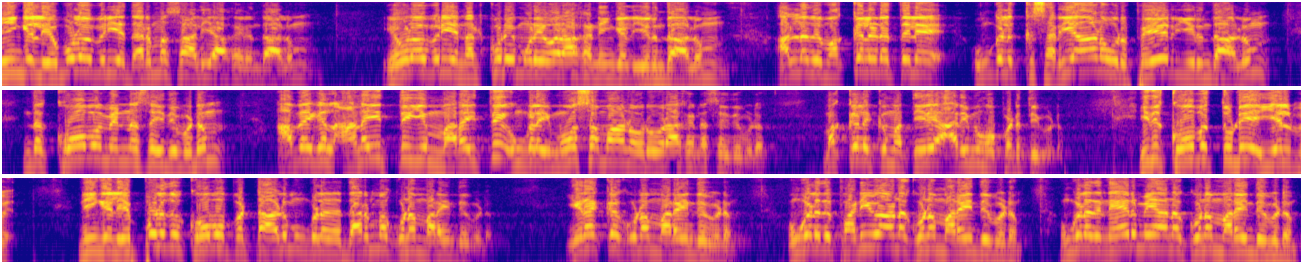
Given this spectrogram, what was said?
நீங்கள் எவ்வளோ பெரிய தர்மசாலியாக இருந்தாலும் எவ்வளோ பெரிய நட்குடைமுறைவராக நீங்கள் இருந்தாலும் அல்லது மக்களிடத்திலே உங்களுக்கு சரியான ஒரு பெயர் இருந்தாலும் இந்த கோபம் என்ன செய்துவிடும்? அவைகள் அனைத்தையும் மறைத்து உங்களை மோசமான ஒருவராக என்ன செய்துவிடும்? மக்களுக்கு மத்தியிலே அறிமுகப்படுத்திவிடும். இது கோபத்துடைய இயல்பு. நீங்கள் எப்பொழுது கோபப்பட்டாலும் உங்களது தர்ம குணம் மறைந்துவிடும். இரக்க குணம் மறைந்துவிடும். உங்களது பணிவான குணம் மறைந்துவிடும். உங்களது நேர்மையான குணம் மறைந்துவிடும்.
